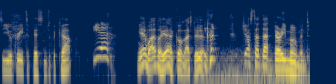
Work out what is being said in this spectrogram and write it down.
So you agree to piss into the cup? yeah. yeah, whatever. Yeah, cool. Let's do it. Just at that very moment,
